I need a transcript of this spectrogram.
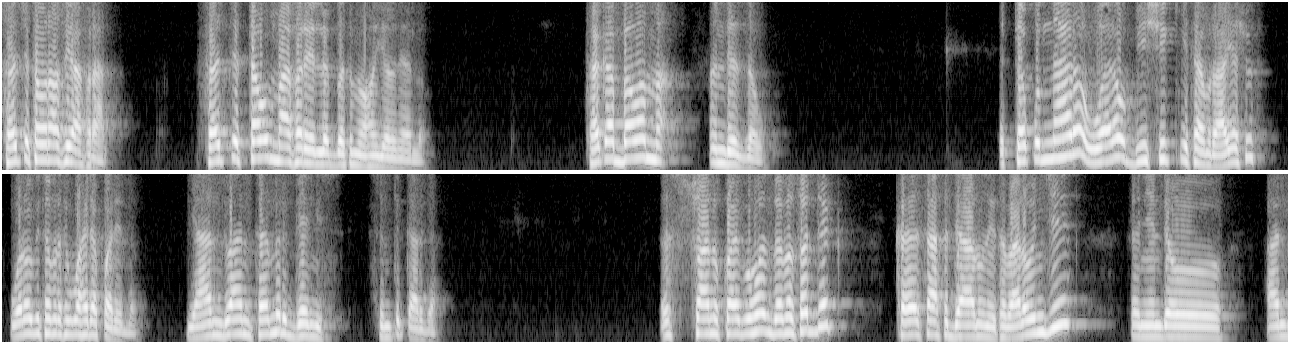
ሰጭተው ራሱ ያፍራል። ሰጭተው ማፈር የለበትም አሁን እያለን ያለው። ተቀባውም እንደዛው። እተቁናረ ወለው ቢሽቂ ተምራ አያሹት ወለው ቢተምረት ዋሂዳ እኮ አይደለም። የአንዷን ተምር ገሚስ ስንጥቅ አርጋ እሷን እንኳን ቢሆን በመሰደቅ ከእሳት ዳኑ ነው የተባለው እንጂ እኔ እንደው አንድ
